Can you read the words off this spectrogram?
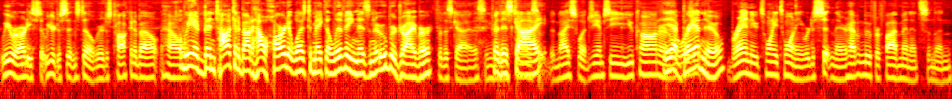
We were already still. We were just sitting still. We were just talking about how we had been talking about how hard it was to make a living as an Uber driver for this guy. This, for this guy, the nice what GMC Yukon or yeah, brand new, brand new 2020. We're just sitting there, haven't moved for five minutes, and then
